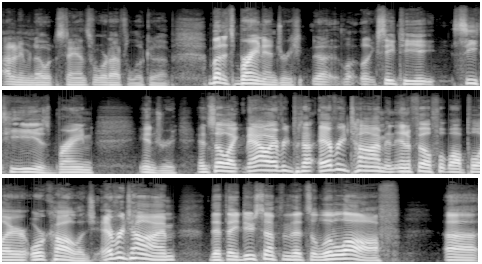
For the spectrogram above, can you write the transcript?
I don't even know what it stands for. I have to look it up. But it's brain injury. Uh, like CTE, CTE is brain injury. And so like now every every time an NFL football player or college, every time that they do something that's a little off, uh,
